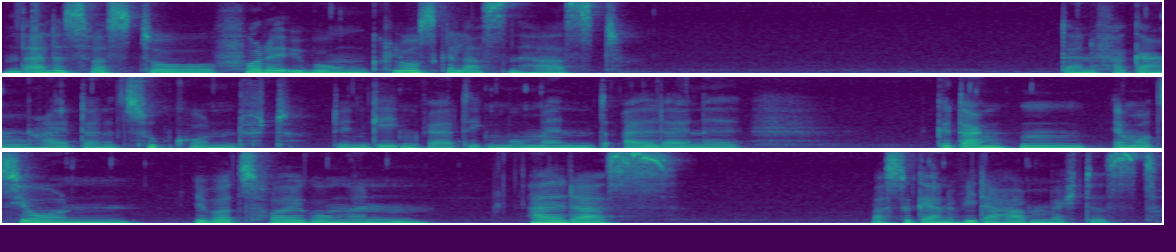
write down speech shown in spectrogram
Und alles, was du vor der Übung losgelassen hast, deine Vergangenheit, deine Zukunft, den gegenwärtigen Moment, all deine Gedanken, Emotionen, Überzeugungen, all das, was du gerne wieder haben möchtest,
